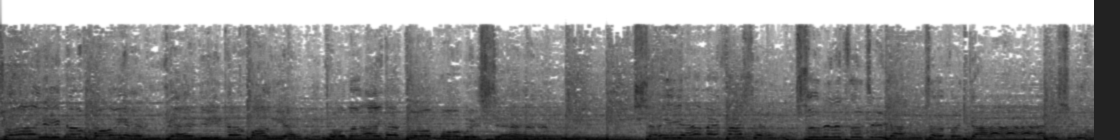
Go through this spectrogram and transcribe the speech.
说一个谎言，圆一个谎言，我们爱得多么危险。谁也没发现，是自己让这份感情毁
